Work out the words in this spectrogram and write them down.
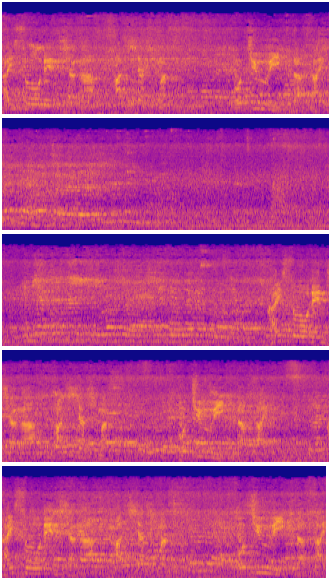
回送電車が発車します。ご注意ください回送電車が発車します。ご注意ください。回送電車が発車します。ご注意ください。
